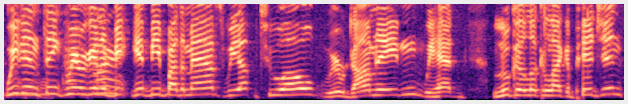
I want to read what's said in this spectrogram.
We didn't think we were going to be, get beat by the Mavs. We up 2-0. We were dominating. We had Luka looking like a pigeon,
